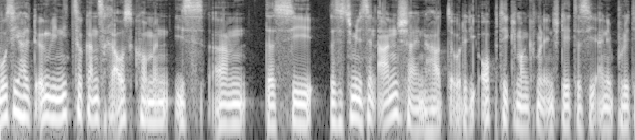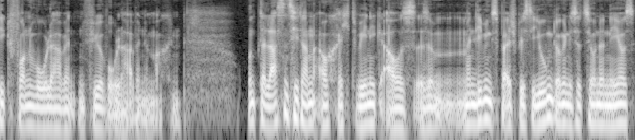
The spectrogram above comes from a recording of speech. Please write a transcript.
Wo sie halt irgendwie nicht so ganz rauskommen, ist, ähm, dass sie, dass es zumindest den Anschein hat oder die Optik manchmal entsteht, dass sie eine Politik von Wohlhabenden für Wohlhabende machen. Und da lassen sie dann auch recht wenig aus. Also mein Lieblingsbeispiel ist die Jugendorganisation der NEOS.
